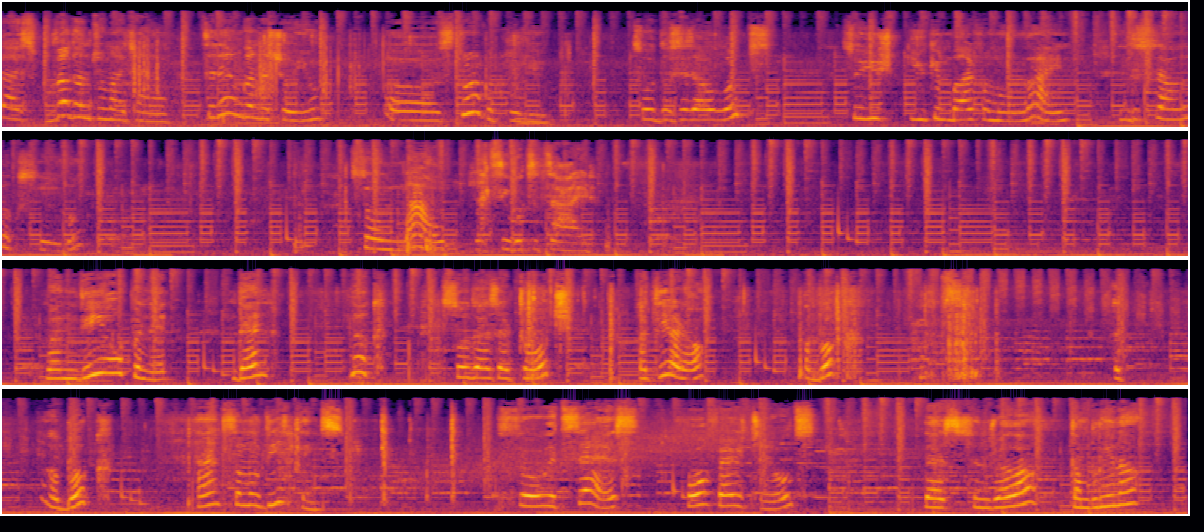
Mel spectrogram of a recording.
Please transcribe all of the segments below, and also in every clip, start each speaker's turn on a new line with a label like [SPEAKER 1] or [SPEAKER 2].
[SPEAKER 1] guys, welcome to my channel. Today I'm gonna show you a storybook review. So this is how it looks. So you you can buy from online, and this is how it looks. Here you go. So now let's see what's inside. When we open it, then look. So there's a torch, a theater, a book, oops, a, a book, and some of these things. So it says four fairy tales. There's Cinderella, Thumbelina,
